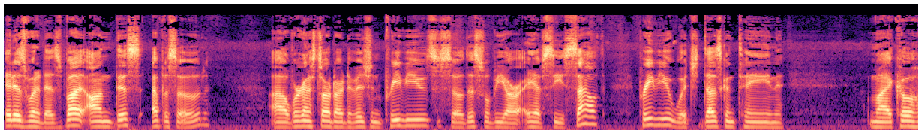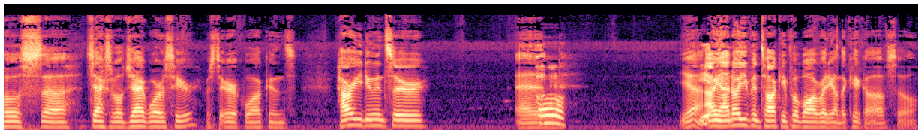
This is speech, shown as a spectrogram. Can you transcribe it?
it is what it is but on this episode uh, we're going to start our division previews so this will be our afc south preview which does contain my co-host uh, Jacksonville Jaguars here, Mr. Eric Watkins. How are you doing, sir? And Oh. yeah, Yeah. I mean, I know you've been talking football already on the kickoff, so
